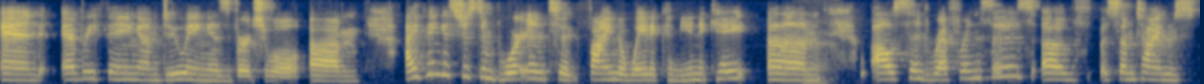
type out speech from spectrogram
and everything I'm doing is virtual. Um, I think it's just important to find a way to communicate. Um, Yeah. I'll send references of sometimes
